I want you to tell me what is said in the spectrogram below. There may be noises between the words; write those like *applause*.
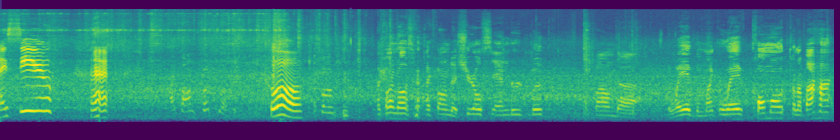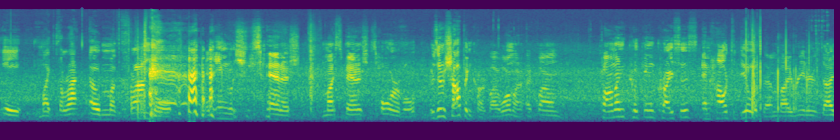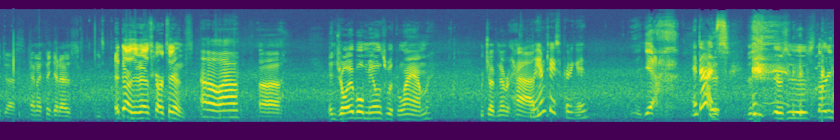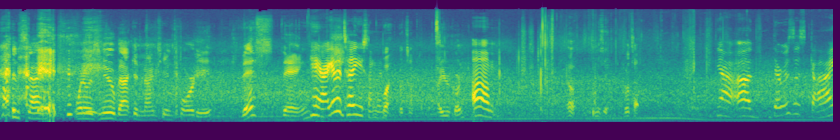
I see you. *laughs* I found cookbooks. cool. I found I found also I found a Sheryl Sandberg book. I found uh, The Way of the Microwave, Como trabaja e el microondo in *laughs* English and Spanish. My Spanish is horrible. It was in a shopping cart by Walmart. I found Common Cooking Crisis and How to Deal with Them by Reader's Digest. And I think it has it does, it has cartoons. Oh wow. Uh, enjoyable meals with lamb, which I've never had. Lamb tastes pretty good. Yeah. It does. This, this it, was, it was 35 *laughs* cents when it was new back in 1940. This thing. Hey, I gotta tell you something. What? What's up? Are you recording? Um, Oh, let me see. What's up? yeah, uh, there was this guy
